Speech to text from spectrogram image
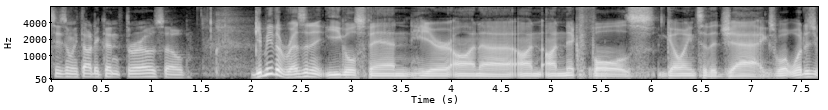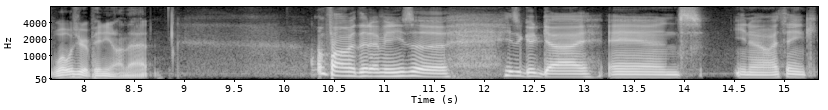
season we thought he couldn't throw, so Give me the resident Eagles fan here on uh, on on Nick Foles going to the Jags. What what is what was your opinion on that? I'm fine with it. I mean, he's a he's a good guy, and you know, I think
